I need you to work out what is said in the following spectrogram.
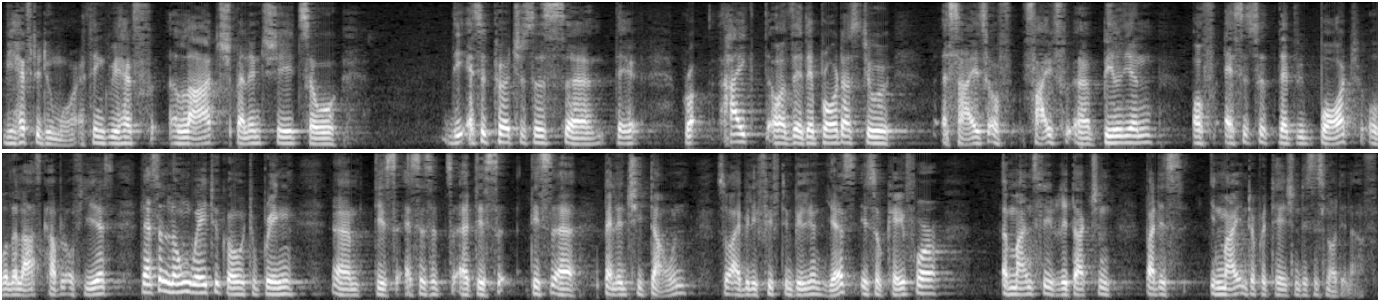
we have to do more. I think we have a large balance sheet, so the asset purchases, uh, they hiked or they, they, brought us to a size of 5 uh, billion of assets that we bought over the last couple of years. There's a long way to go to bring um, this, assets, uh, this, this uh, balance sheet down. So I believe 15 billion, yes, is okay for a monthly reduction, but is, in my interpretation, this is not enough.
